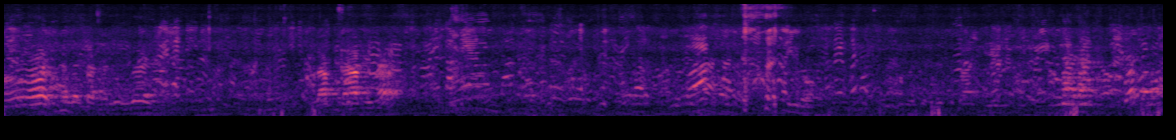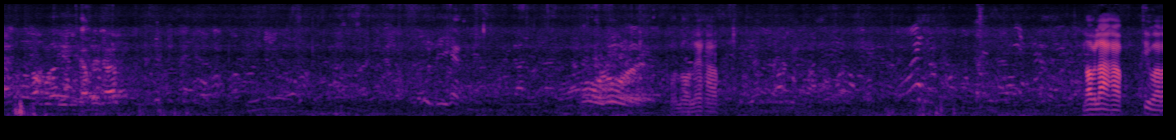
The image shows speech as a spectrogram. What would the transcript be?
โอ้ยน่าจะตัดลูกเลยลำดาบเห็นไหม โอ้โหเลยโคโลเลยครับ รอเวลาครับ ที่ว่า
